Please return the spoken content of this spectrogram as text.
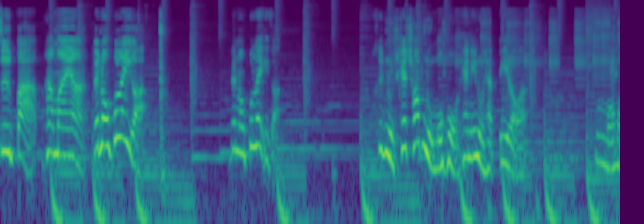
จือปากทำไมอะ เป็นน้องพูดอะไรอีกอะ เป็นน้องพูดอะไรอีกอะ คือหนูแค่ชอบหนูโมโห แค่นี้หนูแฮปปี้แล้วอะหนูโมโห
